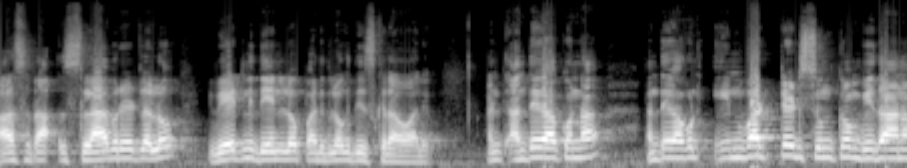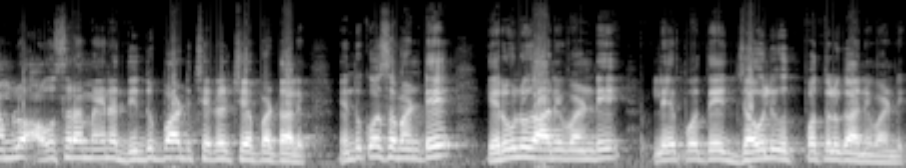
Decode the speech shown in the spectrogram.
ఆ స్లా- స్లాబ్ రేట్లలో వేటిని దేనిలో పరిధిలోకి తీసుకురావాలి. అంతే అంతేకాకుండా అంతేకాకుండా ఇన్వర్టెడ్ సుంకం విధానంలో అవసరమైన దిద్దుబాటు చర్యలు చేపట్టాలి. ఎందుకోసం అంటే ఎరువులు కానివ్వండి లేకపోతే జౌలి ఉత్పత్తులు కానివ్వండి.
